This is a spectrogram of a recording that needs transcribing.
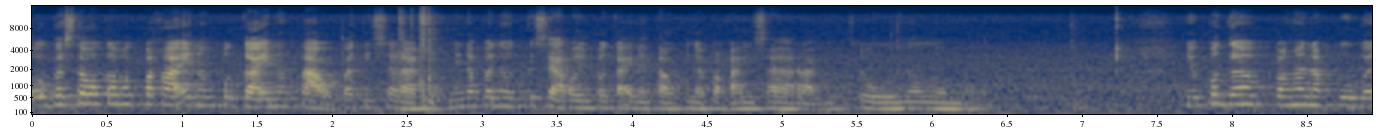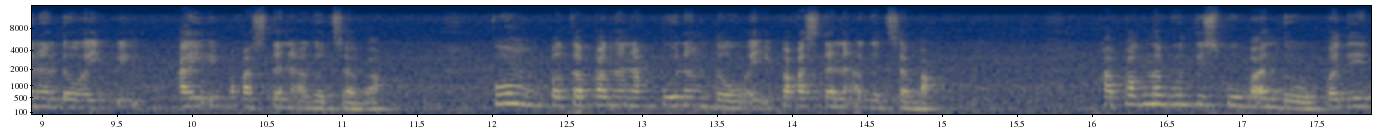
O basta wag ka magpakain ng pagkain ng tao pati sa rabbit. May napanood kasi ako yung pagkain ng tao pinapakain sa rabbit. So no no no. Yung pagpanganak po ba ng doe ay, ay ipakasta na agad sa bak. Kung pagkapanganak po ng doe ay ipakasta na agad sa bak. Kapag nabuntis po ba ang doe, pwede,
